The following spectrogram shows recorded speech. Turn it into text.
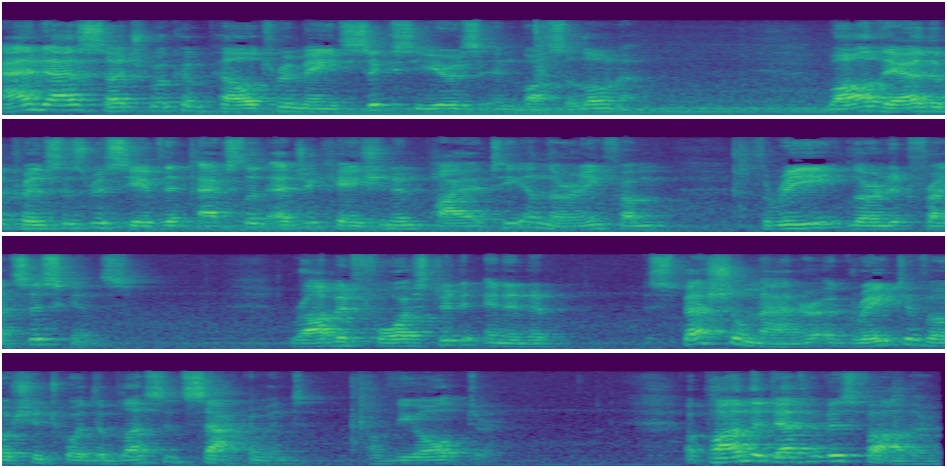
and as such were compelled to remain six years in Barcelona. While there, the princes received an excellent education in piety and learning from three learned Franciscans. Robert fostered in an special manner a great devotion toward the Blessed Sacrament of the altar. Upon the death of his father,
